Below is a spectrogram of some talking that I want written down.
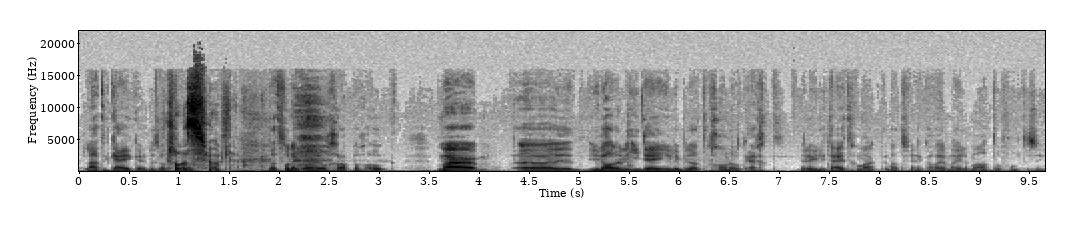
laten kijken. Dus ik dat, vond het dat, zo leuk. dat vond ik wel heel grappig ook. Maar eh, jullie hadden een idee en jullie hebben dat gewoon ook echt realiteit gemaakt. En dat vind ik al helemaal, helemaal tof om te zien.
